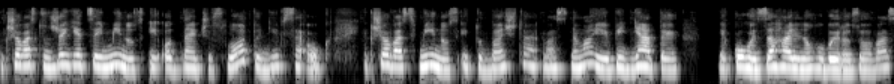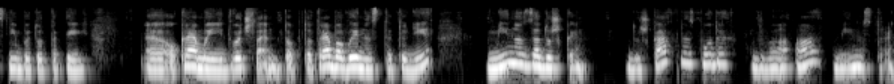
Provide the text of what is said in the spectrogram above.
Якщо у вас тут вже є цей мінус і одне число, тоді все ок. Якщо у вас мінус і тут, бачите, у вас немає відняти якогось загального виразу, а у вас тут такий е, окремий двочлен. Тобто треба винести тоді мінус за дужки. В дужках у нас буде 2а мінус 3.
